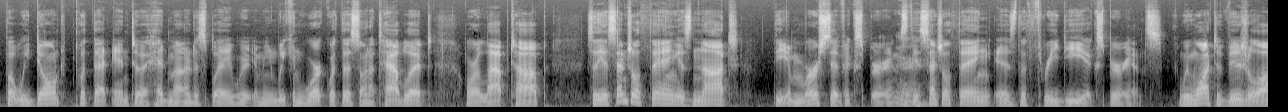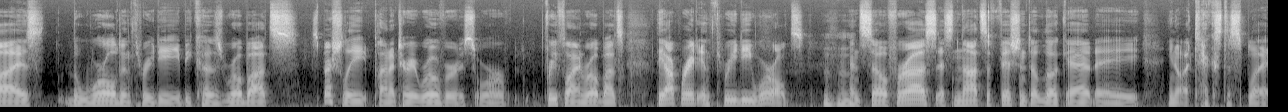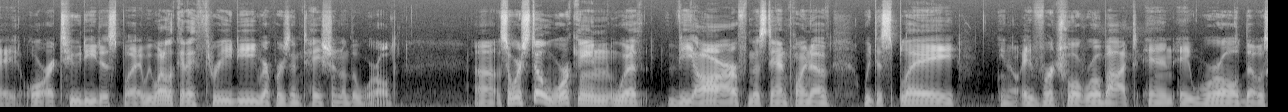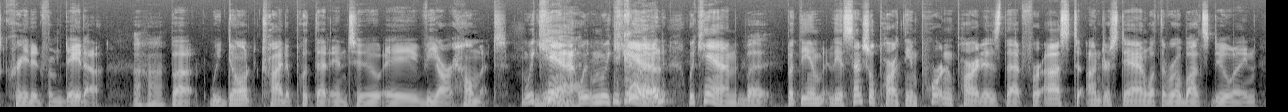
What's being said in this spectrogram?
But we don't put that into a head-mounted display. We, I mean, we can work with this on a tablet or a laptop. So the essential thing is not the immersive experience. The essential thing is the 3D experience. We want to visualize the world in 3D because robots, especially planetary rovers or free flying robots, they operate in 3D worlds. And so for us, it's not sufficient to look at a you know a text display or a 2D display. We want to look at a 3D representation of the world. Uh, so we're still working with VR from the standpoint of we display, you know, a virtual robot in a world that was created from data. Uh-huh. But we don't try to put that into a VR helmet. We Yeah, can, we, we can, could, we can. but- but the the essential part, the important part, is that for us to understand what the robot's doing,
